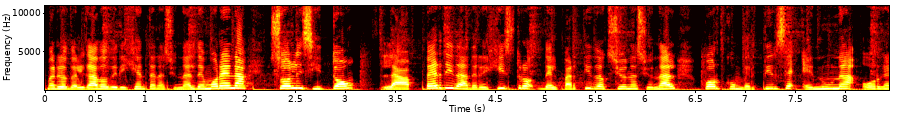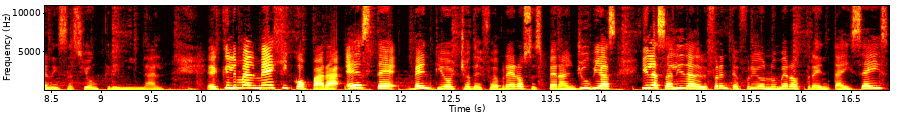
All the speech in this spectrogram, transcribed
Mario Delgado, dirigente nacional de Morena, solicitó la pérdida de registro del Partido Acción Nacional por convertirse en una organización criminal. El clima en México para este 28 de febrero se esperan lluvias y la salida del Frente Frío número 36.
